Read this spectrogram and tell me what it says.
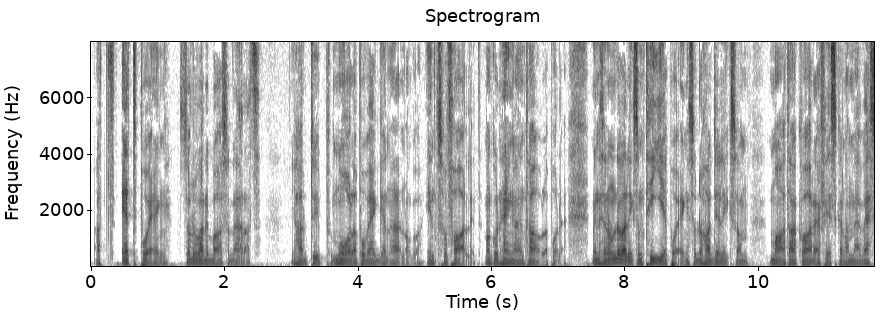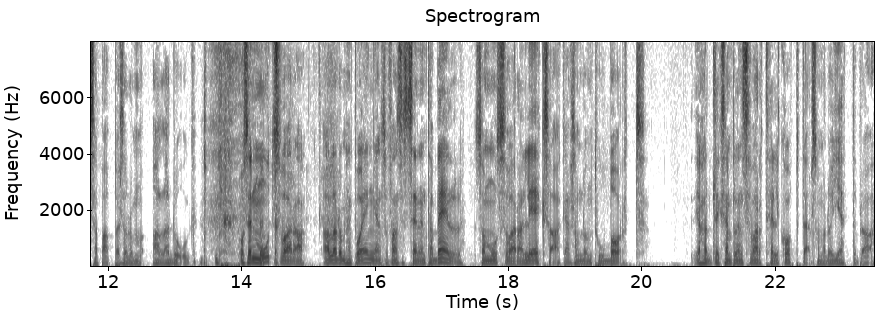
Att ett poäng, så då var det bara sådär att jag hade typ målat på väggen eller något, inte så farligt. Man kunde hänga en tavla på det. Men sen om det var liksom 10 poäng så då hade jag liksom matat akvariefiskarna med vässapapper så de alla dog. Och sen motsvara alla de här poängen så fanns det sen en tabell som motsvarar leksaker som de tog bort. Jag hade till exempel en svart helikopter som var då jättebra.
